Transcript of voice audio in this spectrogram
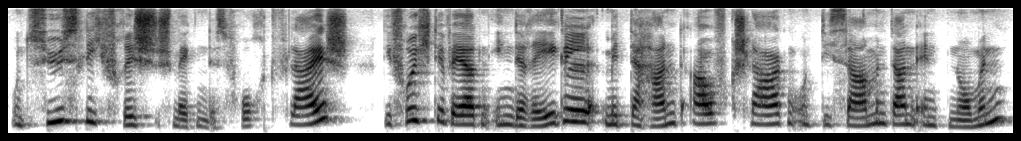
und süßlich frisch schmeckendes Fruchtfleisch. Die Früchte werden in der Regel mit der Hand aufgeschlagen und die Samen dann entnommen.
